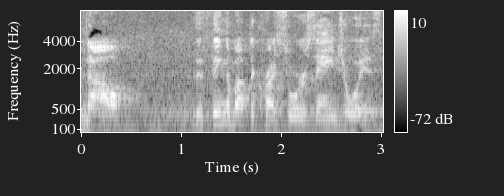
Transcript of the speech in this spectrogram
Now, the thing about the Chrysurus angel is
